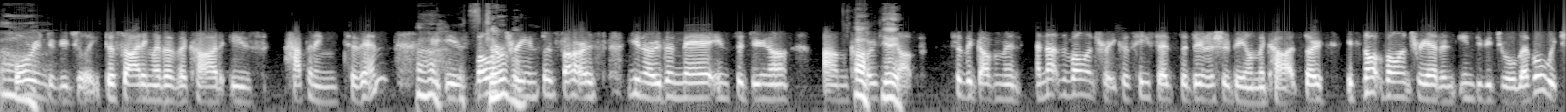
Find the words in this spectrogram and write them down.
Oh. or individually deciding whether the card is happening to them. Ah, it is voluntary terrible. insofar as, you know, the mayor in Ceduna um, Oh, yeah. up to the government, and that's voluntary because he said Ceduna should be on the card. So it's not voluntary at an individual level, which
